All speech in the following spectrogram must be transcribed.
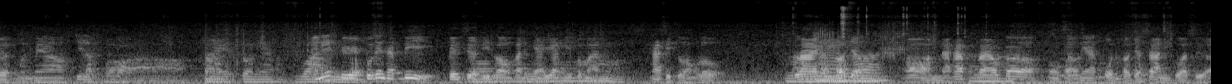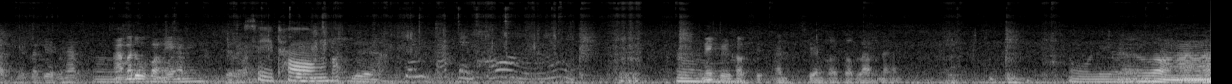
อเหมือนแมวที่ลำคอตายตัวเนี้ยครับวางอันนี้คือตูเดนทับบี้เป็นเสือสีทองพันธุ์ใหญ่ย่างมีประมาณ 50 ตัวของโลก ลายของเขาจะอ่อนนะครับ แล้วก็ของเขาเนี่ยคนเขาจะสั้นกว่าเสือเห็นสังเกตไหมครับอะมาดูฝั่งนี้ครับ สีทอง เลยอะเข้มปัดเป็นพ่อไง นี่คือเขาเสียงเสียงเขาตอบรับนะครับโอ้เรียวอ่าแล้ว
